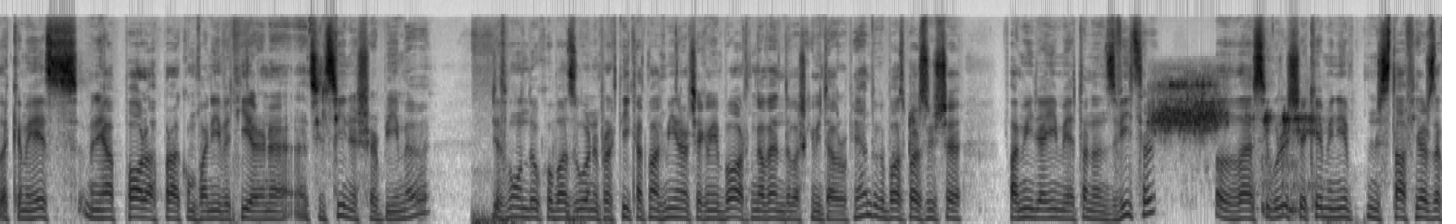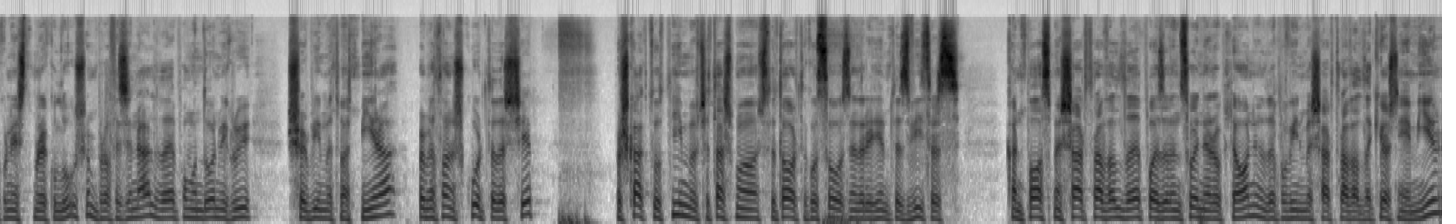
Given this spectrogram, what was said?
dhe kemi hecë me një hap para para kompanive tjere në cilësinë e shërbimeve, gjithmonë duke u bazuar në praktikat më të mira që kemi bartë nga vendet e Bashkimit Evropian, duke pasur parasysh që familja ime jeton në Zvicër dhe sigurisht që kemi një staf jashtëzakonisht të mrekullueshëm, profesional dhe po mundohen të kryejnë shërbimet më të mira, për me thonë shkurt edhe shqip, për shkak të udhëtimeve që tashmë qytetarët e Kosovës në drejtim të Zvicrës kanë pas me Sharr Travel dhe po e zëvendësojnë aeroplanin dhe po vijnë me Sharr Travel dhe kjo është një e mirë.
